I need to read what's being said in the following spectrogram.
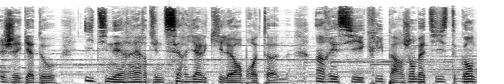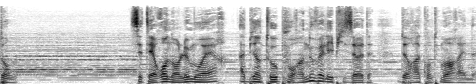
Gégado, itinéraire d'une serial killer bretonne, un récit écrit par Jean-Baptiste Gandon. C'était Ronan Lemouer, à bientôt pour un nouvel épisode de Raconte-moi Rennes.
